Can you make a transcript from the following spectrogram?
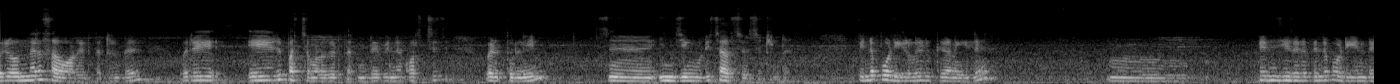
ഒരു ഒന്നര സവാള എടുത്തിട്ടുണ്ട്. ഒരു ഏഴ് പച്ചമുളക് എടുത്തിട്ടുണ്ട്. പിന്നെ കുറച്ച് വെളുത്തുള്ളിയും ഇഞ്ചിയും കൂടി ചതച്ച് വെച്ചിട്ടുണ്ട്. പിന്നെ പൊടികൾ എടുക്കുകയാണെങ്കിൽ പെരുംജീരകത്തിന്റെ പൊടിയുണ്ട്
